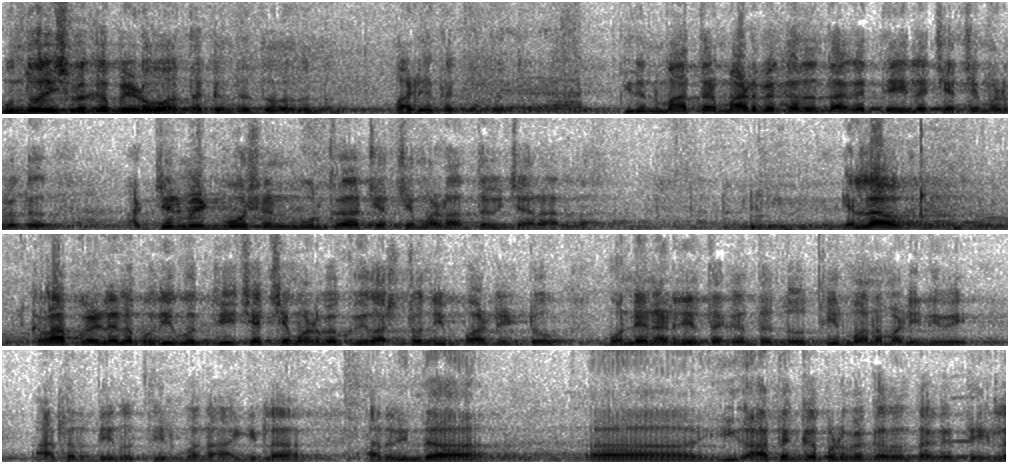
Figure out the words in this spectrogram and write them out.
ಮುಂದುವರಿಸಬೇಕಾ ಬೇಡವೋ ಅಂತಕ್ಕಂಥದ್ದು ಅದನ್ನು ಮಾಡಿರ್ತಕ್ಕಂಥದ್ದು. ಇದನ್ನು ಮಾತ್ರ ಮಾಡಬೇಕಾದಂಥ ಅಗತ್ಯ ಇಲ್ಲ, ಚರ್ಚೆ ಮಾಡಬೇಕು. ಅಡ್ಜರ್ಮೆಂಟ್ ಮೋಷನ್ ಮೂಲಕ ಚರ್ಚೆ ಮಾಡೋ ಅಂಥ ವಿಚಾರ ಅಲ್ಲ ಎಲ್ಲ ಕಲಾಪಗಳನ್ನೆಲ್ಲ ಬದಿಗೊತ್ತಿ ಚರ್ಚೆ ಮಾಡಬೇಕು. ಇದು ಅಷ್ಟೊಂದು ಇಂಪಾರ್ಟೆಂಟು ಮೊನ್ನೆ ನಡೆದಿರ್ತಕ್ಕಂಥದ್ದು ತೀರ್ಮಾನ ಮಾಡಿದ್ದೀವಿ. ಆ ಥರದ್ದೇನೂ ತೀರ್ಮಾನ ಆಗಿಲ್ಲ. ಅದರಿಂದ ಈಗ ಆತಂಕ ಪಡಬೇಕಾದಂಥ ಅಗತ್ಯ ಇಲ್ಲ.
